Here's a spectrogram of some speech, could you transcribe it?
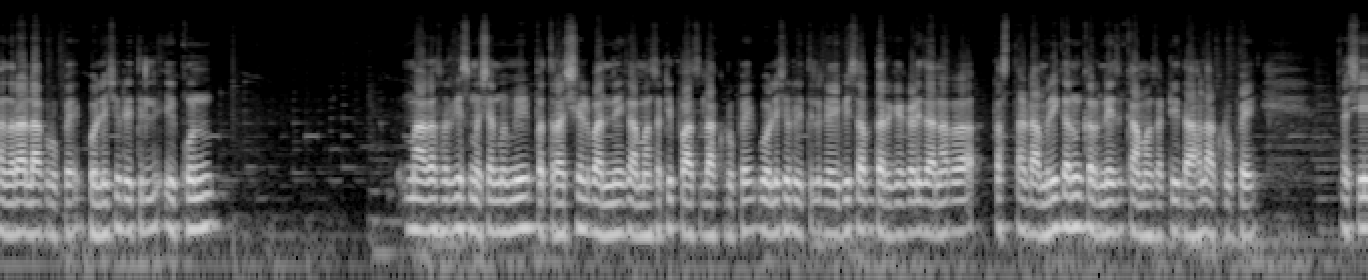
पंधरा लाख रुपये. कोलेश्वर येथील एकूण मागासवर्गीय स्मशानभूमी पत्राशेड बांधणे कामासाठी पाच लाख रुपये. गोलेश्वर येथील गैबीसाब दर्ग्याकडे जाणारा रस्ता डांबरीकरण करणे कामासाठी दहा लाख रुपये. असे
